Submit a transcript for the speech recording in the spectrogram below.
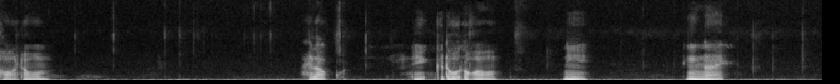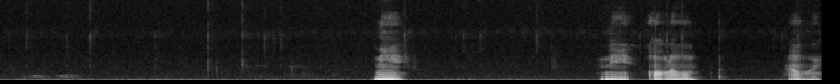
ถอดนะผม ให้เรากดนี่กระโดดออกครับผม นี่ง่ายๆนี่ นี่ออกแล้วผม เอาเว้ย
